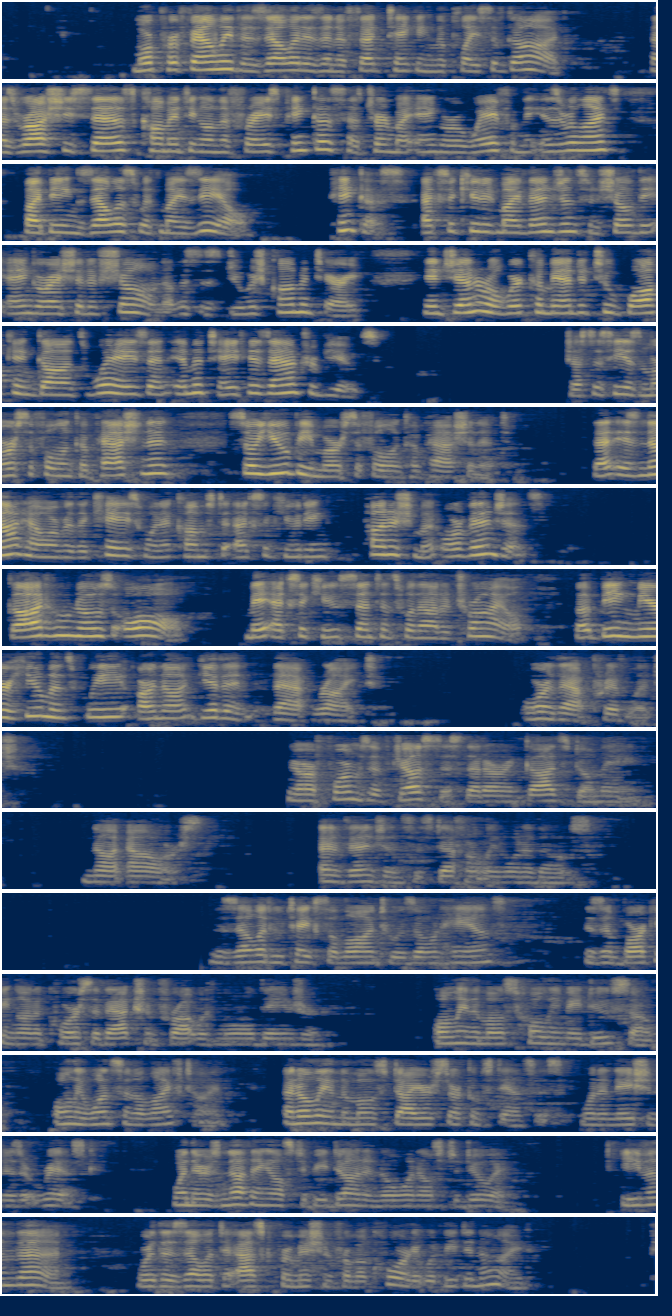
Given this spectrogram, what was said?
More profoundly, the zealot is in effect taking the place of God. As Rashi says, commenting on the phrase, Pinchas has turned my anger away from the Israelites by being zealous with my zeal. Pinchas executed my vengeance and showed the anger I should have shown. Now, this is Jewish commentary. In general, we're commanded to walk in God's ways and imitate his attributes. Just as he is merciful and compassionate, so you be merciful and compassionate. That is not, however, the case when it comes to executing punishment or vengeance. God, who knows all, may execute sentence without a trial, but being mere humans, we are not given that right or that privilege. There are forms of justice that are in God's domain, not ours, and vengeance is definitely one of those. The zealot who takes the law into his own hands is embarking on a course of action fraught with moral danger. Only the most holy may do so only once in a lifetime, and only in the most dire circumstances, when a nation is at risk, when there is nothing else to be done and no one else to do it. Even then, were the zealot to ask permission from a court, it would be denied.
